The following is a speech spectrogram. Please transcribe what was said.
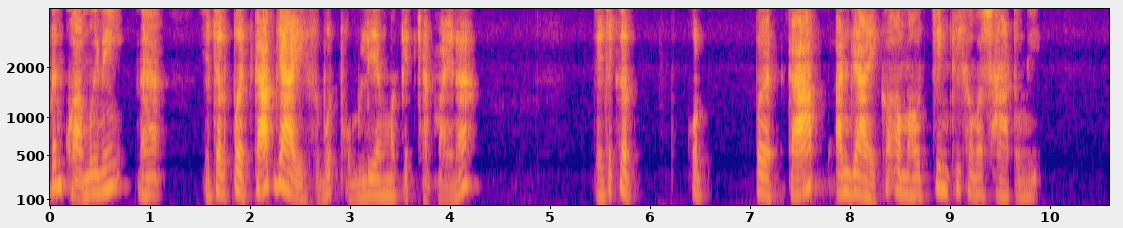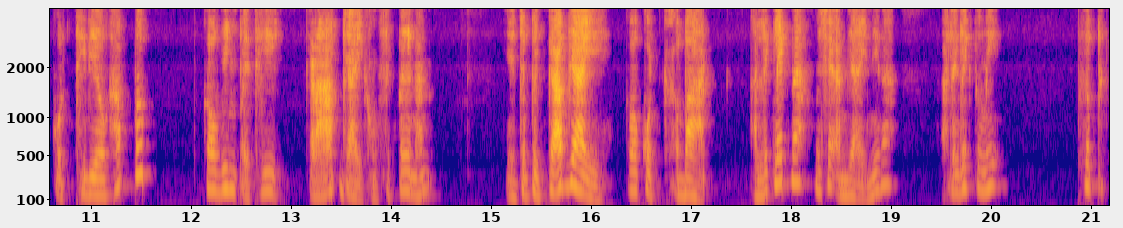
ด้านขวามือนี้นะฮะ อยากจะเปิดกราฟใหญ่สมมติผมเรียงมาเก็ตแคปใหม่นะ เดี๋ยวจะเกิดกดเปิดกราฟอันใหญ่ก็เอาเมาส์จิ้มที่คำว่าชาตรงนี้ กดทีเดียวครับปุ๊บก็วิ่งไปที่กราฟใหญ่ของเซกเตอร์นั้นอยากจะปิดกราฟใหญ่ก็กดกระบาดอันเล็ก ๆ นะ ไม่ใช่อันใหญ่นี่นะ อันเล็กๆตรงนี้ เพื่อปิด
